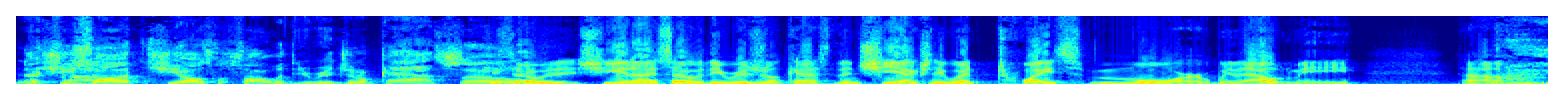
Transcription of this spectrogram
no, she saw it. She also saw it with the original cast. So she, saw it, she and I saw it with the original cast. Then she actually went twice more without me. Um,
